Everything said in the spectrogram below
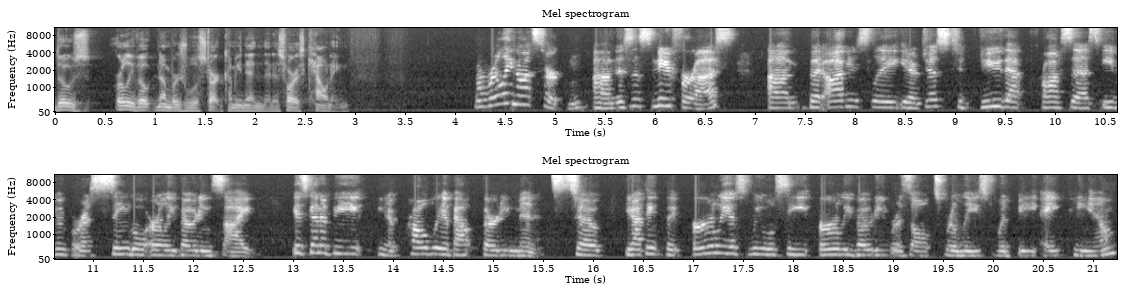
those early vote numbers will start coming in then, as far as counting? We're really not certain. Um, this is new for us. Um, but obviously, you know, just to do that process, even for a single early voting site, is going to be, you know, probably about 30 minutes. So, you know, I think the earliest we will see early voting results released would be 8 p.m.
